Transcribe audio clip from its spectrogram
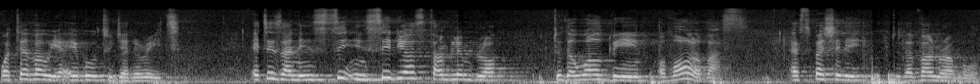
whatever we are able to generate. It is an insidious stumbling block to the well being of all of us, especially to the vulnerable.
